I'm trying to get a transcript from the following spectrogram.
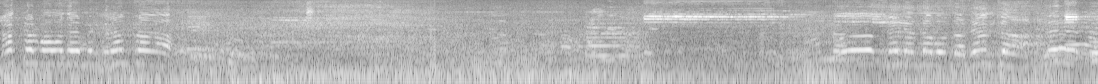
डॉक्टर बाबासाहेब आंबेडकरांचा वसवण्यांचा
